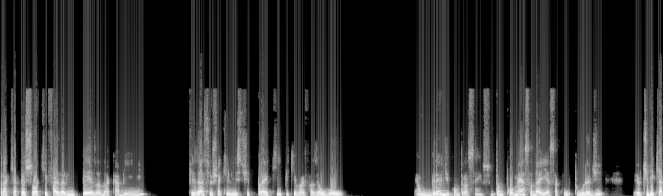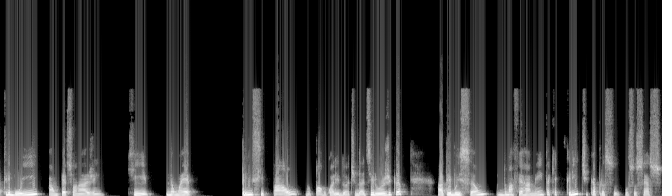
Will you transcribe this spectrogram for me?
Para que a pessoa que faz a limpeza da cabine fizesse o checklist para a equipe que vai fazer o voo. É um grande contrassenso. Então começa daí essa cultura de eu tive que atribuir a um personagem que não é principal no palco ali da atividade cirúrgica a atribuição de uma ferramenta que é crítica para o sucesso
